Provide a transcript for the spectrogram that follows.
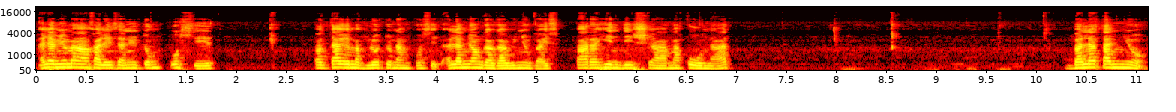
Alam niyo mga kalisan, itong pusit, pag tayo magluto ng pusit, alam niyo ang gagawin niyo guys, para hindi siya makunat, balatan niyo.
